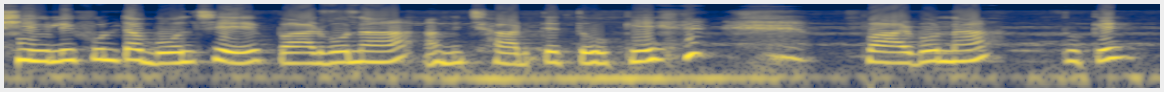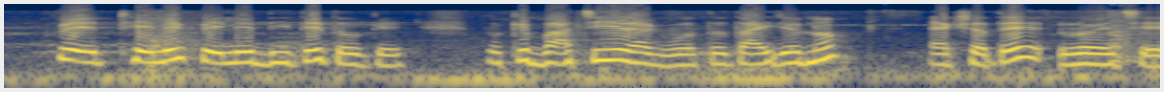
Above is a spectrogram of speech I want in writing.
শিউলি ফুলটা বলছে, পারব না আমি ছাড়তে তোকে, পারব না তোকে ঠেলে ফেলে দিতে তোকে তোকে বাঁচিয়ে রাখব তো তাই জন্য একসাথে রয়েছে।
